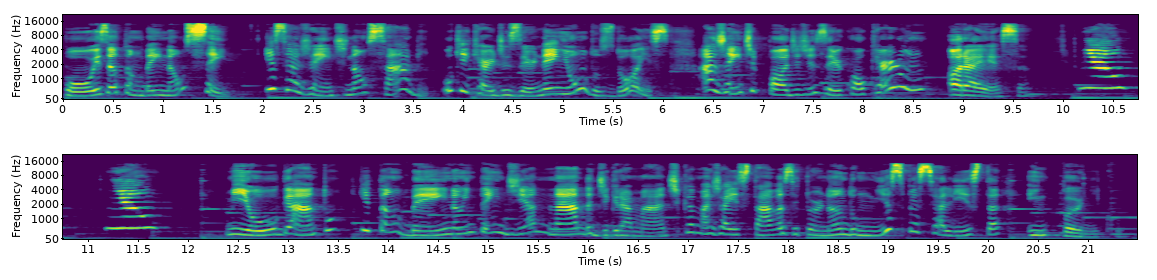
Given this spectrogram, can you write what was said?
Pois eu também não sei. E se a gente não sabe o que quer dizer nenhum dos dois, a gente pode dizer qualquer um. Ora essa. Miau, miau. Miou o gato, que também não entendia nada de gramática, mas já estava se tornando um especialista em pânico.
